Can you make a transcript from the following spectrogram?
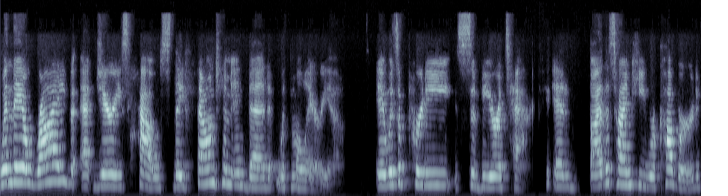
when they arrive at Jerry's house, they found him in bed with malaria. It was a pretty severe attack. And by the time he recovered,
